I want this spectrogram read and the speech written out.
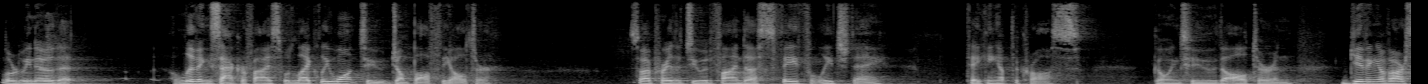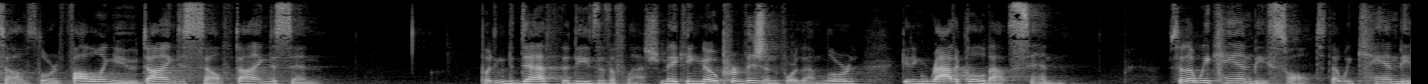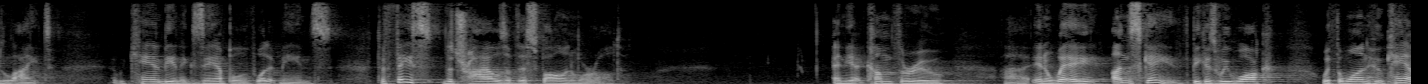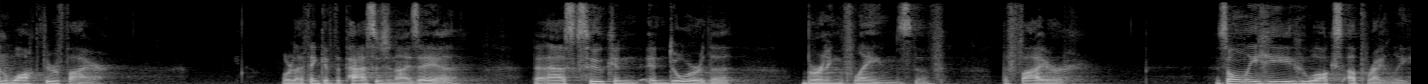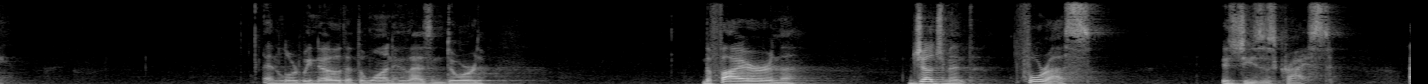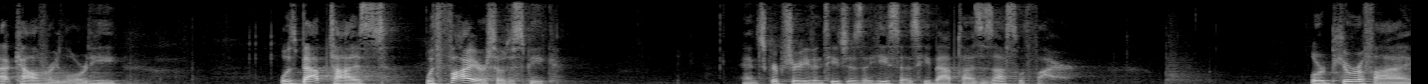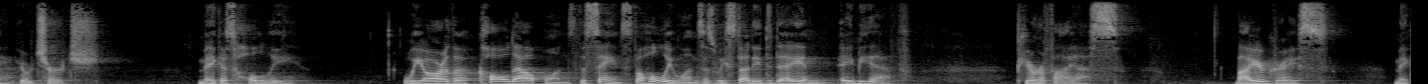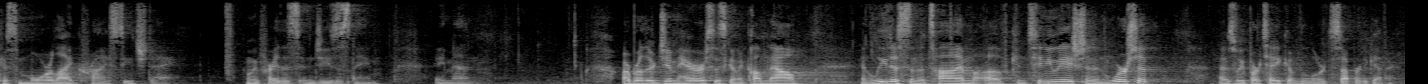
Lord, we know that a living sacrifice would likely want to jump off the altar. So I pray that you would find us faithful each day, taking up the cross, going to the altar, and giving of ourselves, Lord, following you, dying to self, dying to sin, putting to death the deeds of the flesh, making no provision for them, Lord, getting radical about sin, so that we can be salt, that we can be light, that we can be an example of what it means to face the trials of this fallen world and yet come through uh, in a way unscathed because we walk with the one who can walk through fire. Lord, I think of the passage in Isaiah that asks who can endure the burning flames of the fire. It's only he who walks uprightly. And Lord, we know that the one who has endured the fire and the judgment for us is Jesus Christ. At Calvary, Lord, He was baptized with fire, so to speak. And Scripture even teaches that He says He baptizes us with fire. Lord, purify your church, make us holy we are the called out ones, the saints, the holy ones, as we studied today in ABF. Purify us. By your grace, make us more like Christ each day. And we pray this in Jesus' name. Amen. Our brother Jim Harris is going to come now and lead us in a time of continuation and worship as we partake of the Lord's Supper together.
